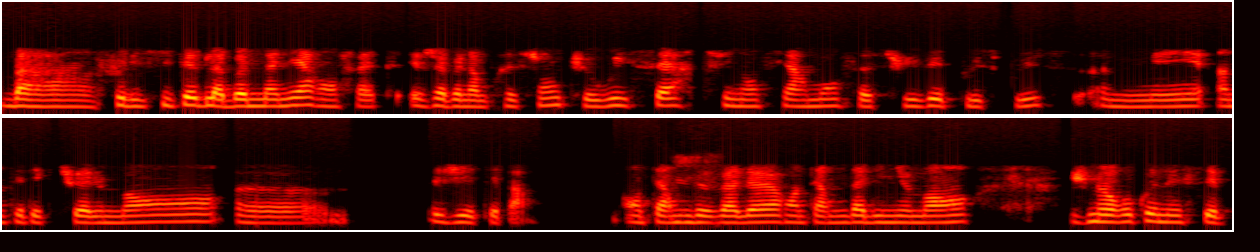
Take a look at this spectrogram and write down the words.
ben, sollicitée de la bonne manière en fait. Et j'avais l'impression que oui, certes, financièrement, ça suivait plus plus, mais intellectuellement, euh, j'y étais pas. En termes de mmh. valeur, en termes d'alignement, je me reconnaissais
